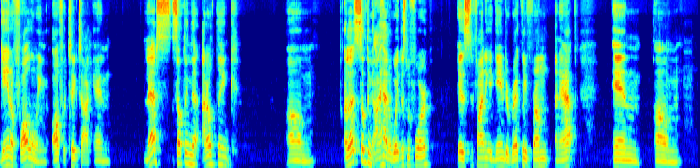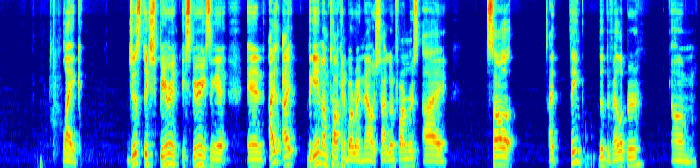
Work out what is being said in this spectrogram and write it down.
gain a following off of TikTok, and that's something that I don't think, um, or that's something I haven't witnessed before, is finding a game directly from an app, and um, like just experience experiencing it. And I, I, the game I'm talking about right now is Shotgun Farmers. I saw, I think the developer, um,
